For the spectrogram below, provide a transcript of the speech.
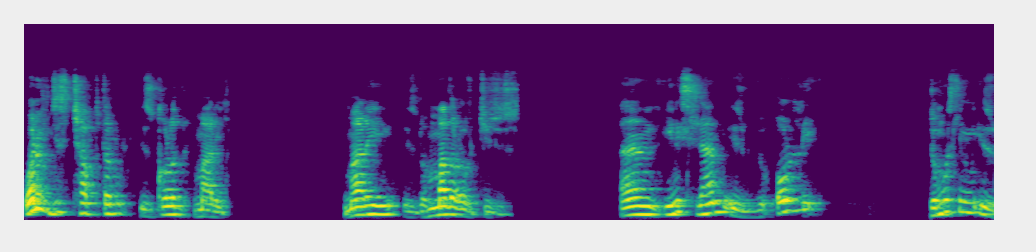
One of this chapter is called Mary. Mary is the mother of Jesus. And in Islam is the only the Muslim is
